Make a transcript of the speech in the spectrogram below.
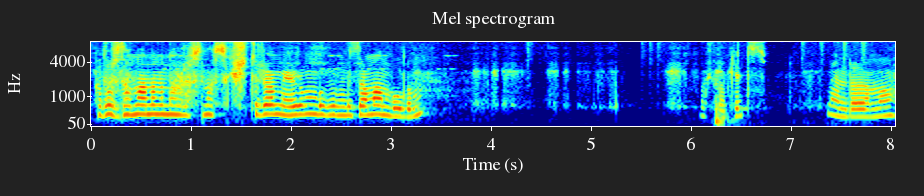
O kadar zamanımın arasına sıkıştıramıyorum. Bugün bir zaman buldum. Boş vakit. Ben de onu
